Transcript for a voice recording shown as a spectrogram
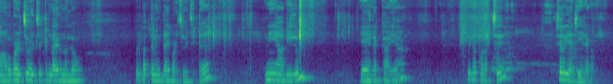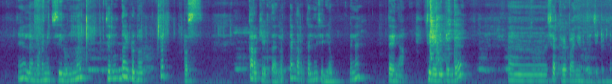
മാവ് കുഴച്ച് വെച്ചിട്ടുണ്ടായിരുന്നല്ലോ. ഒരു പത്ത് മിനിറ്റായി കുഴച്ച് വെച്ചിട്ട്. ഇനി അവിലും ഏലക്കായ പിന്നെ കുറച്ച് ചെറിയ ജീരകം. എല്ലാം കൂടെ മിക്സിയിലൊന്ന് ചെറുതായിട്ടൊന്ന് ഒറ്റ പ്രസ് കറക്കിയെടുത്താൽ മതി. ഒറ്റ കറക്കലിന് ശരിയാവും. പിന്നെ തേങ്ങ ചിരകിയിട്ടുണ്ട്. ശർക്കരപ്പാനി എടുത്ത് വെച്ചിട്ടുണ്ട്.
